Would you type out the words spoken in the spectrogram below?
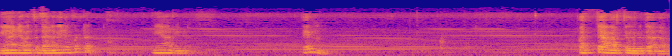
මෙයා නැවත ධන වෙනකොට මෙයා ඍණ. එන්න. ප්‍රත්‍යවර්ත විරුද්ධාලාව.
